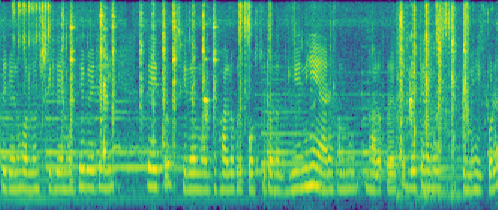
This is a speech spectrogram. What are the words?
সেই জন্য বললাম শিলের মধ্যে বেটে নিই। তো এই তো শিলের মধ্যে ভালো করে পোস্তটাকে ধুয়ে নিয়ে আর এখন ভালো করে একটু বেটে নেব একটু মেহি করে।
